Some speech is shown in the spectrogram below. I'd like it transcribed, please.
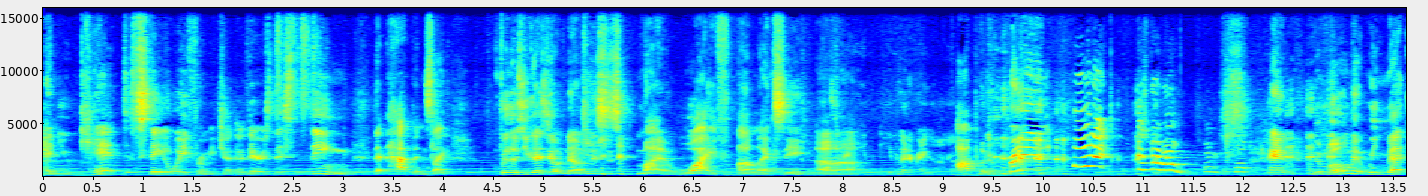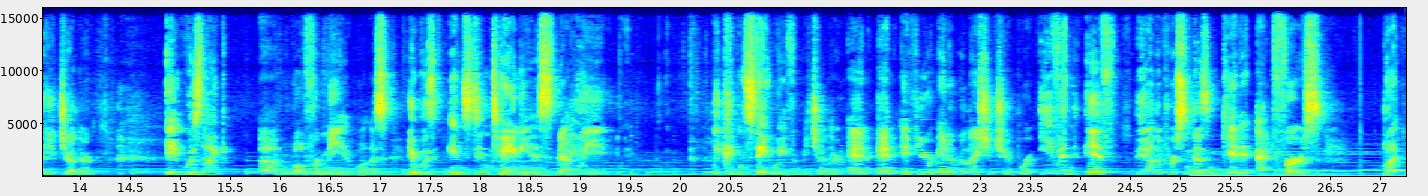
and you can't stay away from each other. There's this thing that happens. Like, for those of you guys who don't know, this is my wife, Alexi. Uh, He put a ring on it. I put a ring on it. That's my vote. And the moment we met each other, it was like, uh, well, for me it was. It was instantaneous that we we couldn't stay away from each other. And and if you're in a relationship where even if the other person doesn't get it at first, but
